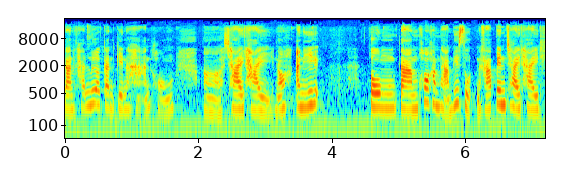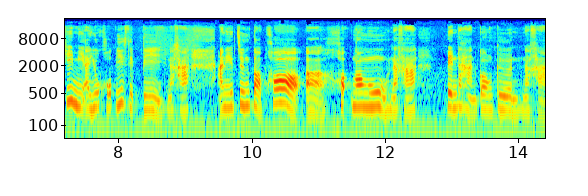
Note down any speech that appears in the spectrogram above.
การคัดเลือกการเกณฑ์อาหารของอชายไทยเนาะอันนี้ตรงตามข้อคำถามที่สุดนะคะ เป็นชายไทยที่มีอายุครบ 20 ปีนะคะ อันนี้จึงตอบข้อเอององูนะคะ เป็นทหารกองเกินนะคะ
